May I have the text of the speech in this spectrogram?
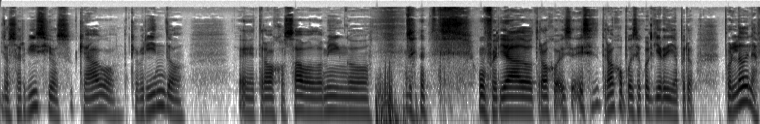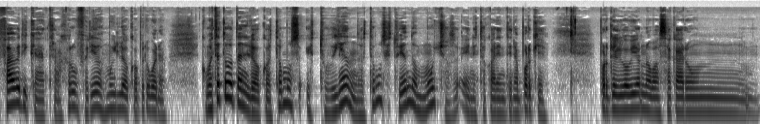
los servicios que hago, que brindo, eh, trabajo sábado, domingo, un feriado, trabajo, ese, ese, trabajo puede ser cualquier día, pero por el lado de la fábrica, trabajar un feriado es muy loco, pero bueno, como está todo tan loco, estamos estudiando, estamos estudiando muchos en esta cuarentena, ¿por qué? Porque el gobierno va a sacar un,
